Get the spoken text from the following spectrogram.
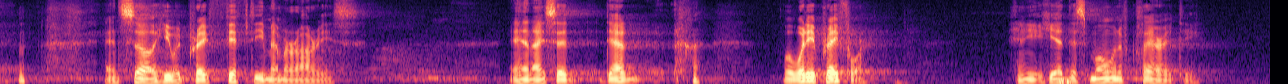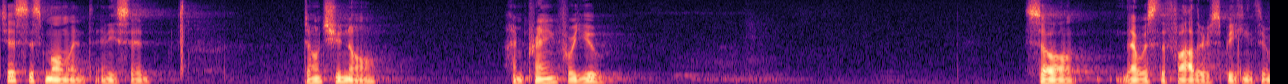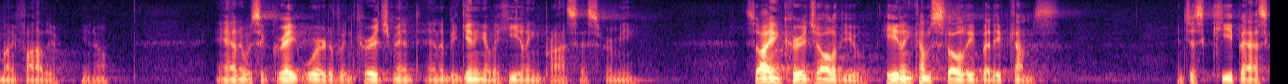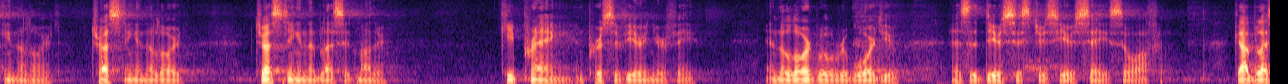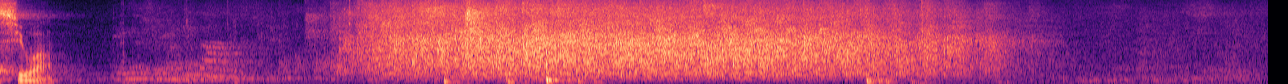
and so he would pray 50 Memorares. And I said, Dad, well, what do you pray for? And he, he had this moment of clarity, just this moment, and he said, Don't you know? I'm praying for you. So that was the Father speaking through my Father, you know. And it was a great word of encouragement and a beginning of a healing process for me. So I encourage all of you healing comes slowly, but it comes. And just keep asking the Lord, trusting in the Lord, trusting in the Blessed Mother. Keep praying and persevere in your faith. And the Lord will reward you, as the dear sisters here say so often. God bless you all.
